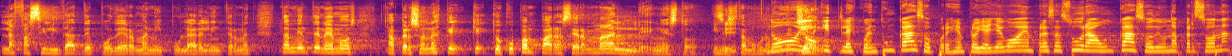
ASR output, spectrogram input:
la facilidad de poder manipular el Internet, también tenemos a personas que, que- que ocupan para hacer mal en esto y Sí. necesitamos una No, y, protección. y les cuento un caso, por ejemplo, ya llegó a Empresa Sura un caso de una persona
